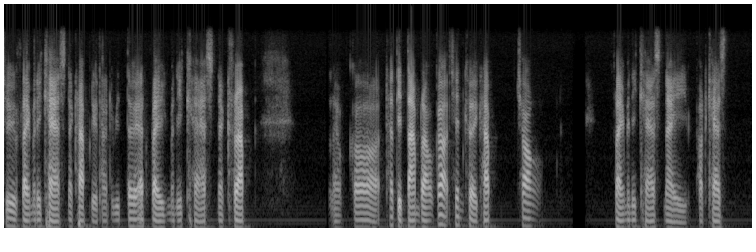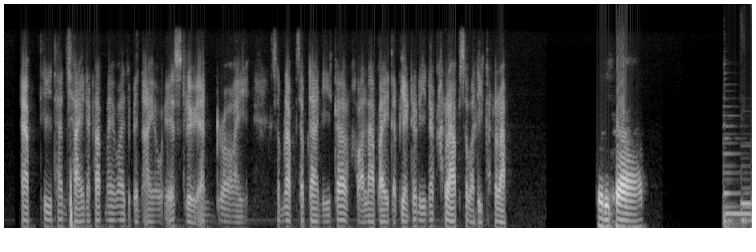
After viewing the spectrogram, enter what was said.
ชื่อ Fly Money Cash นะครับ หรือทาง Twitter @fly money cash นะครับ แล้วก็ถ้าติดตามเราก็เช่นเคยครับ ช่อง Fly Money Cash ใน podcast แอปที่ท่านใช้นะครับ ไม่ว่าจะเป็น iOS หรือ Android สำหรับสัปดาห์นี้ก็ขอลาไปแต่เพียงเท่านี้นะครับ สวัสดีครับ สวัสดีครับ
